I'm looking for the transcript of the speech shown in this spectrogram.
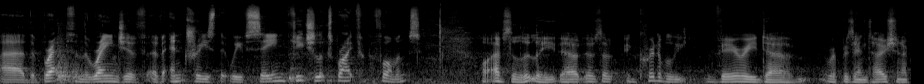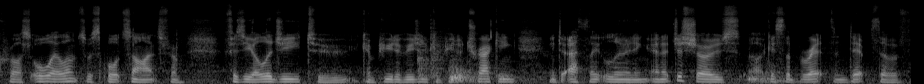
uh, the breadth and the range of, of entries that we've seen. Future looks bright for performance. Well, absolutely. Uh, there's an incredibly varied uh, representation across all elements of sports science, from physiology to computer vision, computer tracking, into athlete learning, and it just shows, I guess, the breadth and depth of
